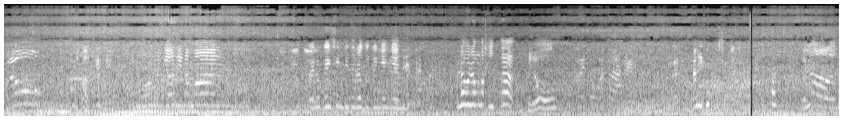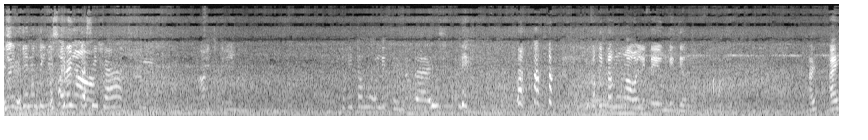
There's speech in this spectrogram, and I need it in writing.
Hello? Bakit? Ano nangyari naman? Pero guys, hindi talaga ganyan yan. Wala, walang makita. Hello? Ay, ko kasi Wala, ganyan din yung Screen kanya. kasi siya. Ay, screen. Pakita mo ulit eh. guys. Nga ulit yung video mo. Ay, ay.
